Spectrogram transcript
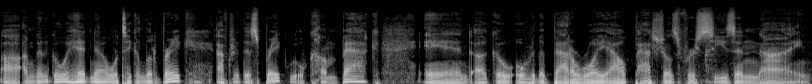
Uh, i'm gonna go ahead now. We'll take a little break. After this break we'll come back and uh, go over the battle royale patch notes for season 9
